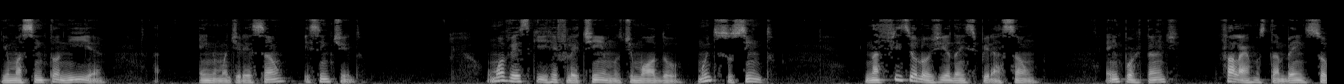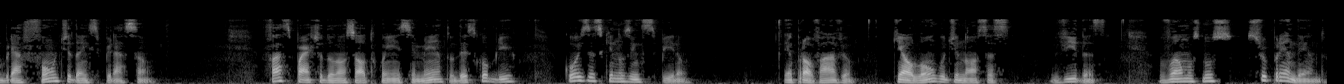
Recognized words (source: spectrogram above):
e uma sintonia em uma direção e sentido. Uma vez que refletimos de modo muito sucinto na fisiologia da inspiração é importante falarmos também sobre a fonte da inspiração. Faz parte do nosso autoconhecimento descobrir coisas que nos inspiram. É provável que ao longo de nossas vidas vamos nos surpreendendo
